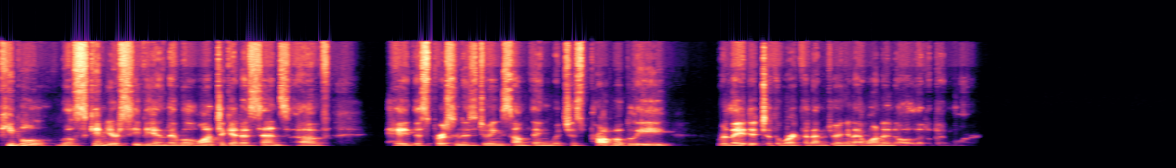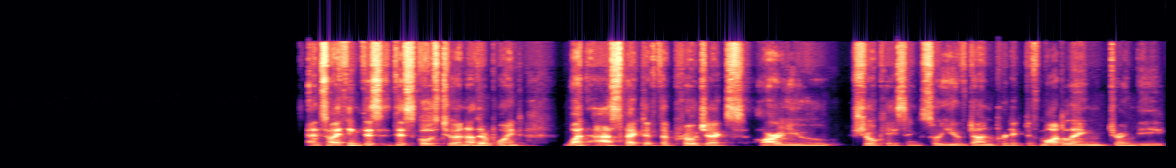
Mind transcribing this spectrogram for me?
people will skim your CV and they will want to get a sense of, hey, this person is doing something which is probably related to the work that I'm doing and I want to know a little bit more. And so I think this this goes to another point. What aspect of the projects are you showcasing? So you've done predictive modeling during the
